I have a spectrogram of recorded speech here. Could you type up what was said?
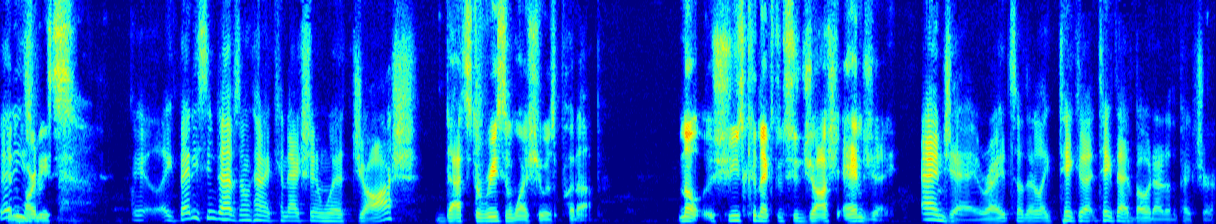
And Marty's yeah, like Betty seemed to have some kind of connection with Josh that's the reason why she was put up. No, she's connected to Josh and Jay. and Jay, right? So they're like take that take that vote out of the picture,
